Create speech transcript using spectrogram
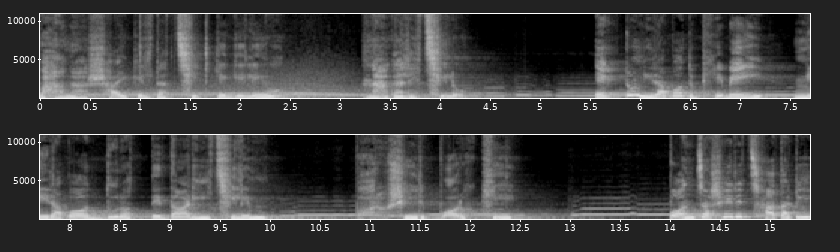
ভাঙা সাইকেলটা ছিটকে গেলেও নাগালে ছিল। একটু নিরাপদ ভেবেই নিরাপদ দূরত্বে দাঁড়িয়েছিলেন পরশের পরখে। পঞ্চাশের ছাতাটি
